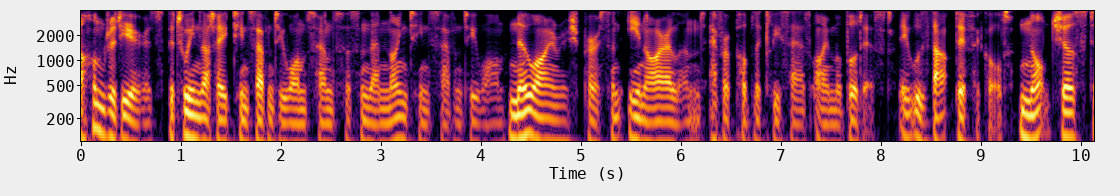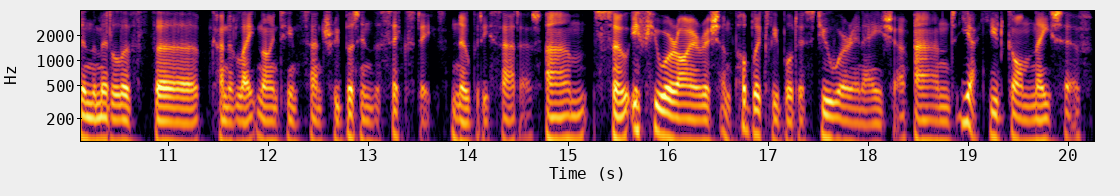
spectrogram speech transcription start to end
a hundred years, between that 1871 census and then 1971, no Irish person in Ireland ever publicly says, I'm a Buddhist. It was that difficult. Not just in the middle of the kind of late 19th century, but in the 60s. Nobody said it. Um, so if you were Irish and publicly Buddhist, you were in Asia. And yeah, you'd gone native.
